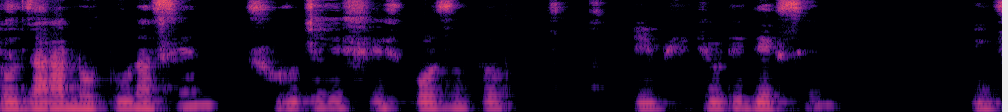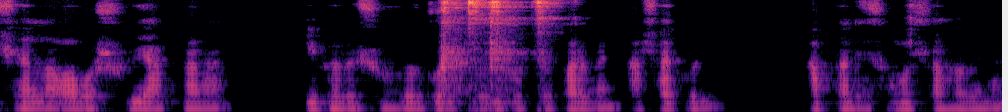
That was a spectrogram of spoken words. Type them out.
তো যারা নতুন আছেন, শুরু থেকে শেষ পর্যন্ত এই ভিডিওটি দেখছেন ইনশাল্লাহ অবশ্যই আপনারা এভাবে সুন্দর করে তৈরি করতে পারবেন, আশা করি আপনাদের সমস্যা হবে না।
